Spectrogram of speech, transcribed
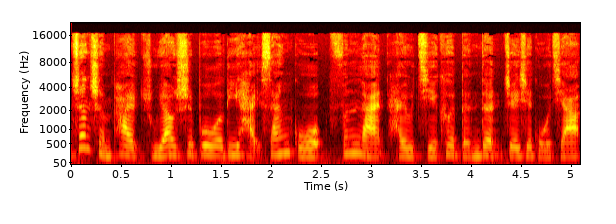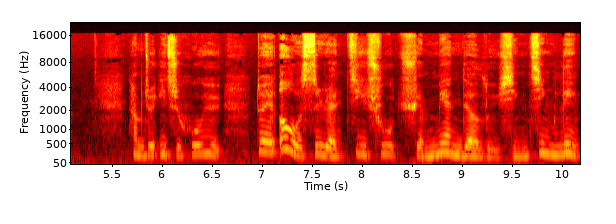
赞成派主要是波罗的海三国、芬兰还有捷克等等这些国家，他们就一直呼吁对俄罗斯人祭出全面的旅行禁令。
